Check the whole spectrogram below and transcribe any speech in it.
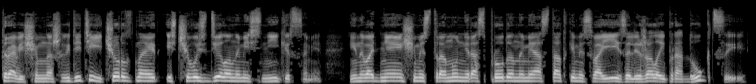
травящим наших детей черт знает из чего сделанными сникерсами и наводняющими страну нераспроданными остатками своей залежалой продукции,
